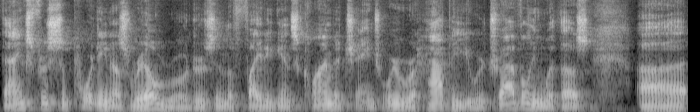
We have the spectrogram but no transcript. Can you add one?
thanks for supporting us railroaders in the fight against climate change. We were happy you were traveling with us. Uh,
